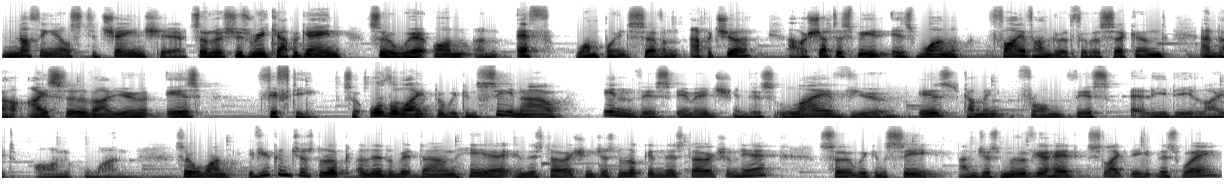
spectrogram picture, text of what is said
nothing else to change here. So let's just recap again. So we're on an f1.7 aperture. Our shutter speed is 1 500th of a second and our ISO value is 50. So all the light that we can see now in this image, in this live view, is coming from this LED light on one. So one, if you can just look a little bit down here in this direction, just look in this direction here, so we can see and just move your head slightly this way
